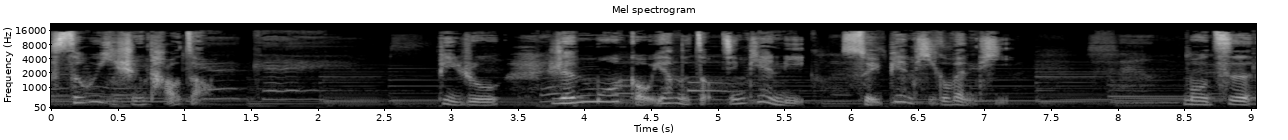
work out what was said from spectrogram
嗖一声逃走。比如人模狗样的走进店里，随便提个问题。某次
